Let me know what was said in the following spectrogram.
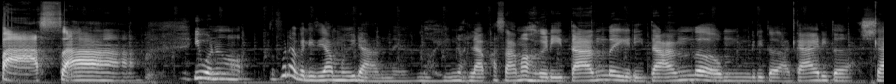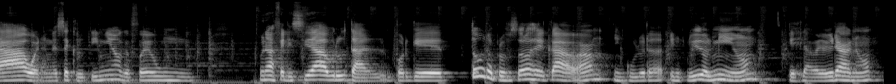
pasa? Y bueno, fue una felicidad muy grande. Nos, la pasamos gritando y gritando, un grito de acá, grito de allá, bueno, en ese escrutinio que fue una felicidad brutal, porque todos los profesores de Cava, incluido el mío, que es la Belgrano,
